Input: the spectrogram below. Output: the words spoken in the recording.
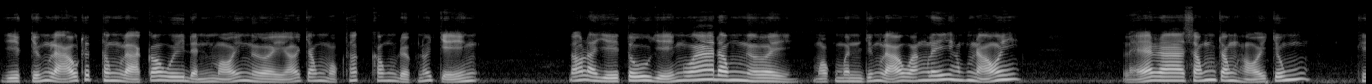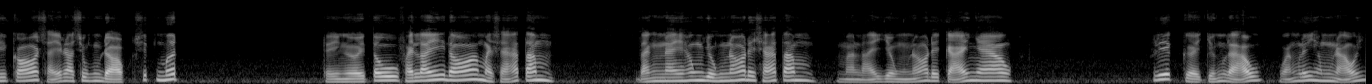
Việc trưởng lão Thích Thông Lạc có quy định mỗi người ở trong một thất không được nói chuyện. Đó là vì tu viện quá đông người, một mình trưởng lão quản lý không nổi. Lẽ ra sống trong hội chúng, khi có xảy ra xung đột, xích mích, thì người tu phải lấy đó mà xả tâm. Đằng này không dùng nó để xả tâm, mà lại dùng nó để cãi nhau. Riết rồi trưởng lão quản lý không nổi,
